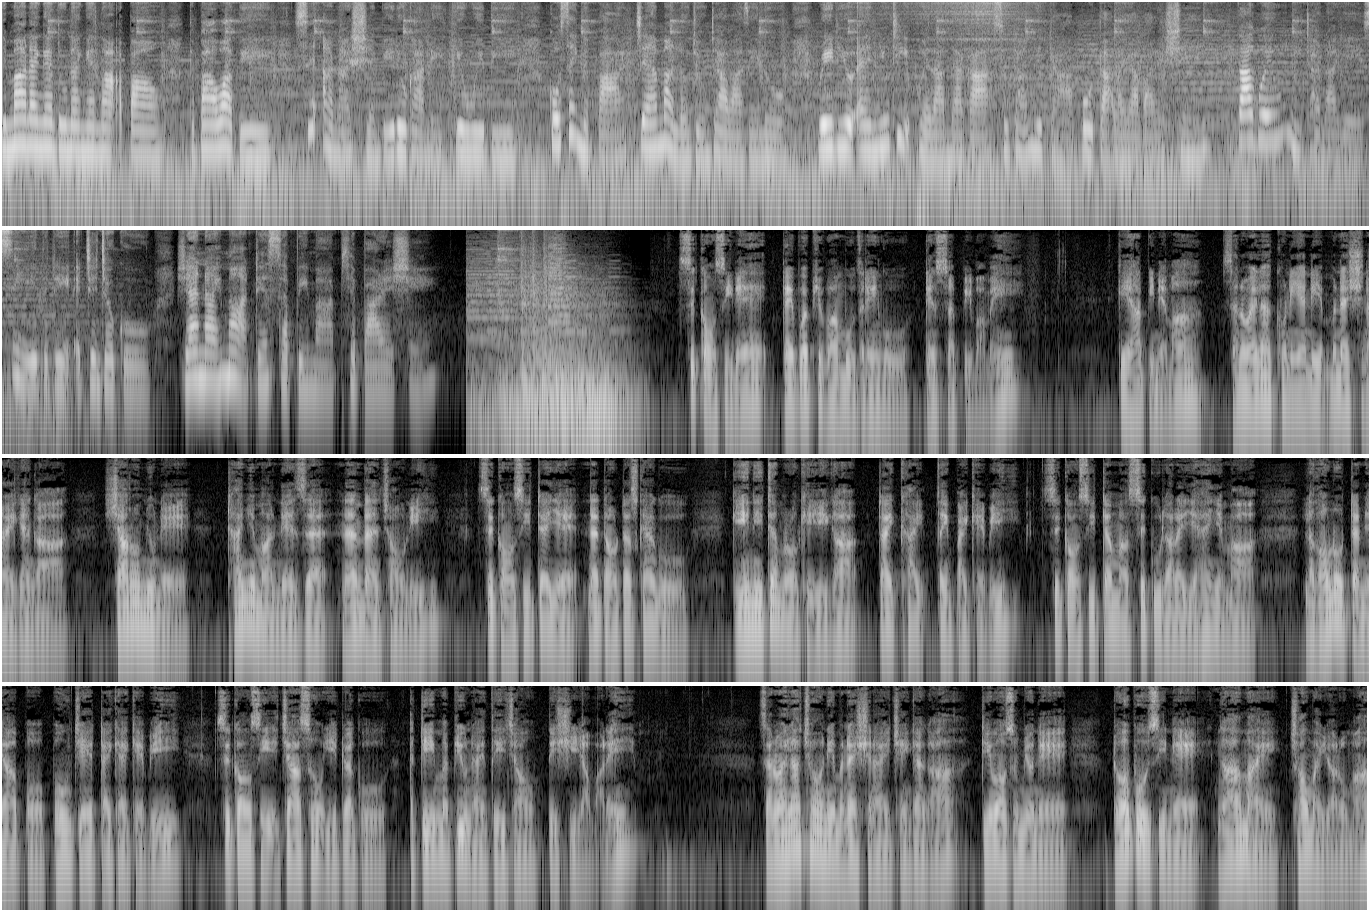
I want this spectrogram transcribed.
မြန်မာနိုင်ငံသူနိုင်ငံသားအပေါင်းတဘာဝပြီးစစ်အာဏာရှင်ဘေးတို့ကနေကင်းဝေးပြီးကိုစိတ်နှပါကြမ်းမှလုံခြုံကြပါစေလို့ Radio NUT အဖွဲ့သားများကဆုတောင်းမေတ္တာပို့သလာရပါတယ်ရှင်။ကာကွယ်ဦးညီဌာနရဲ့စီရေးတဲ့အကျဉ်းချုပ်ကိုရန်နိုင်မှတင်ဆက်ပေးမှာဖြစ်ပါတယ်ရှင်။စစ်ကောင်စီနဲ့တိုက်ပွဲဖြစ်ပွားမှုသတင်းကိုတင်ဆက်ပေးပါမယ်။ကြရပြည်နယ်မှာဇန်နဝါရီလ9ရက်နေ့မနက်၈နာရီခန့်က ရှားတော်မြို့နယ်ထိုင်းမြန်မာနယ်စပ်နန်းပန်ချောင်းဤစစ်ကောင်စီတပ်ရဲ့နတ်တောင်တပ်စခန်းကိုဂီနီတပ်မတော် KA ကတိုက်ခိုက်သိမ်းပိုက်ခဲ့ပြီးစစ်ကောင်စီတပ်မှစစ်ကူလာတဲ့ရဟန်းရင်မှ၎င်းတို့တပ်များအပေါ်ဘုံကျဲတိုက်ခိုက်ခဲ့ပြီးစစ်ကောင်စီအကြဆုံးအရေးအတွက်ကိုအတိမပြုတ်နိုင်သေးကြောင်းသိရှိရပါတယ်။ဇန်နဝါရီလ6ရက်နေ့မနက်၈နာရီချိန်ကဒီမော့စုမြို့နယ်ဒေါ်ပူစီနဲ့9မိုင်6မိုင်ရွာတို့မှာ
